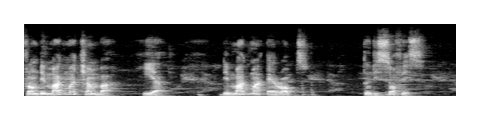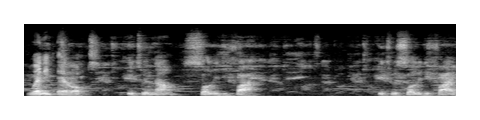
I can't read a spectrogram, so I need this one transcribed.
from the magma chamber here, the magma erupts to the surface when it erupts it will now solidify. It will solidify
